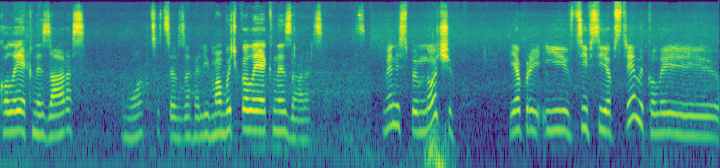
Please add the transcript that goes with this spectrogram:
Коли як не зараз. О, це, це взагалі, мабуть, коли як не зараз. Ми не спимо ночі. Я при... І ці всі обстріли, коли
